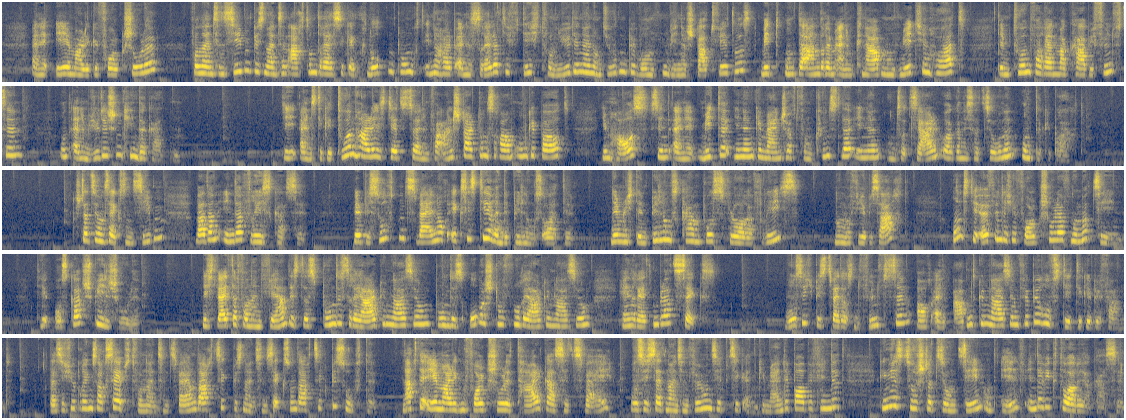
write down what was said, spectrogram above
eine ehemalige Volksschule, von 1907 bis 1938 ein Knotenpunkt innerhalb eines relativ dicht von Jüdinnen und Juden bewohnten Wiener Stadtviertels mit unter anderem einem Knaben- und Mädchenhort, dem Turnverein Maccabi 15 und einem jüdischen Kindergarten. Die einstige Turnhalle ist jetzt zu einem Veranstaltungsraum umgebaut. Im Haus sind eine Mieterinnengemeinschaft von Künstlerinnen und sozialen Organisationen untergebracht. Station 6 und 7 war dann in der Friesgasse. Wir besuchten zwei noch existierende Bildungsorte, nämlich den Bildungscampus Flora Fries Nummer 4 bis 8 und die öffentliche Volksschule auf Nummer 10 die Oskar-Spielschule. Nicht weit davon entfernt ist das Bundesrealgymnasium, Bundesoberstufenrealgymnasium Henriettenplatz 6, wo sich bis 2015 auch ein Abendgymnasium für Berufstätige befand. das ich übrigens auch selbst von 1982 bis 1986 besuchte. Nach der ehemaligen Volksschule Talgasse 2, wo sich seit 1975 ein Gemeindebau befindet, ging es zu Station 10 und 11 in der Viktoriagasse.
